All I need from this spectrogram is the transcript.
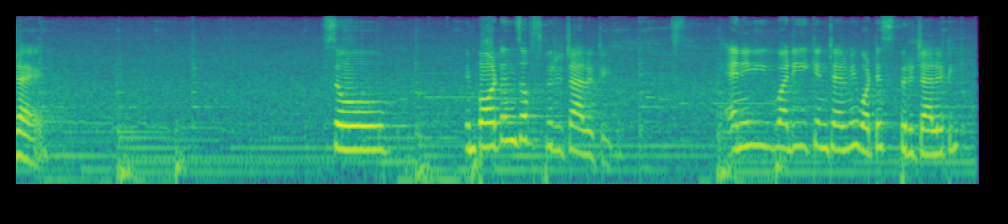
जय। So, importance of spirituality. Anybody can tell me what is spirituality?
